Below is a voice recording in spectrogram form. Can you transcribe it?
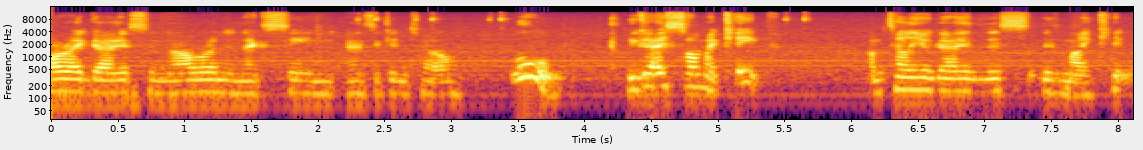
Alright guys, so now we're in the next scene, as you can tell. Ooh! You guys saw my cape! I'm telling you guys, this is my cape.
